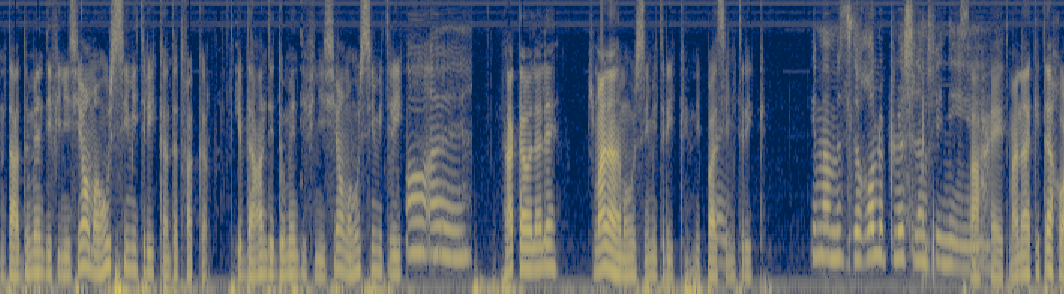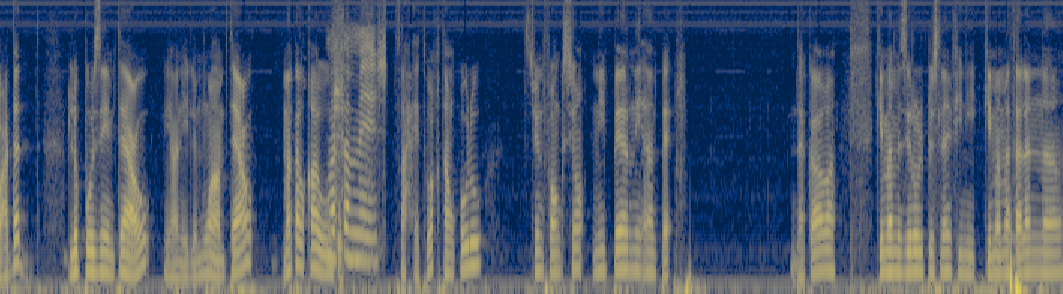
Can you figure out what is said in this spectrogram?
نتاع ال domaine définition ماهوش symétrique كانت تفكر يبدأ عندي ال domaine définition ماهوش symétrique آه إيه. هكا ولا لا؟ اش معناها ماهوش symétrique n'est pas symétrique كيما من le plus l'infini صحيت. معناها كي تاخو عدد l'opposé نتاعو يعني الموا نتاعو ما تلقاوش. ما فماش. صحيت. وقتها نقولو c'est une fonction ni paire ni impaire d'accord كيما من zéro ل plus l'infini كيما مثلا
